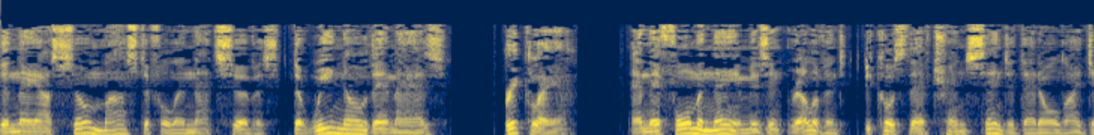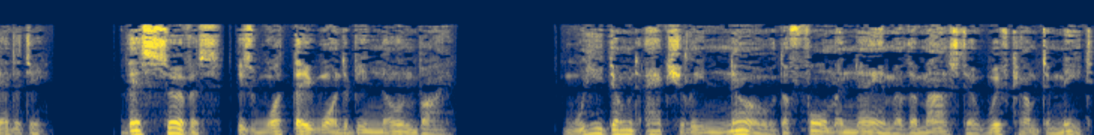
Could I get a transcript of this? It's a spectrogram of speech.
then they are so masterful in that service that we know them as bricklayer, and their former name isn't relevant because they've transcended that old identity. Their service is what they want to be known by. We don't actually know the former name of the master we've come to meet,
